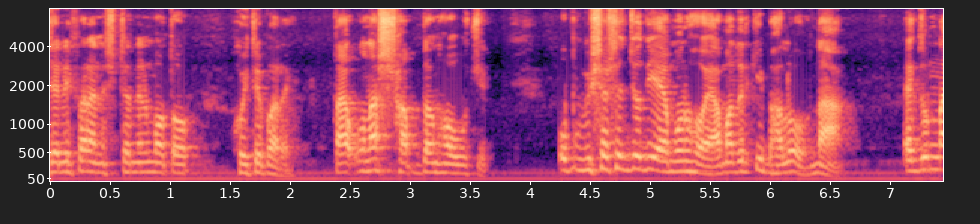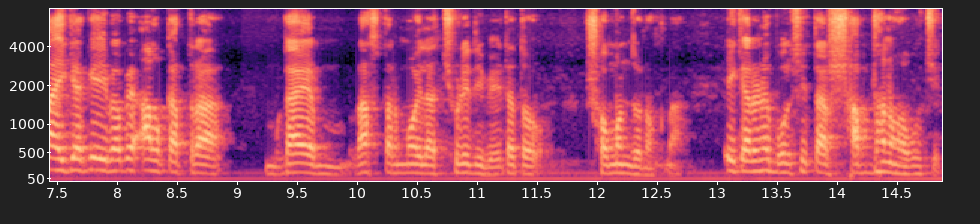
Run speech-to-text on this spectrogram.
জেনিফার অ্যানিস্টনের মতো হইতে পারে। তা ওনার সাবধান হওয়া উচিত। অপবিশ্বাসের যদি এমন হয়, আমাদের কি ভালো? না। একজন নায়িকাকে এইভাবে আলকাতরা গায়ে রাস্তার ময়লা ছুড়ে দিবে, এটা তো সম্মানজনক না। এই কারণে বলছি তার সাবধান হওয়া উচিত।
